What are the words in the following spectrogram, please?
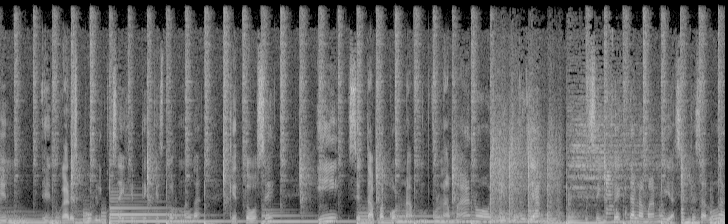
en, en lugares públicos, hay gente que estornuda, que tose y se tapa con la, con la mano y entonces ya se infecta la mano y así te saluda.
